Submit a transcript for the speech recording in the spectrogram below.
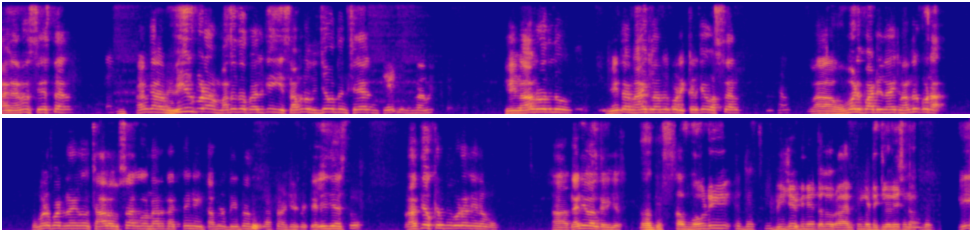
ఆయన అనౌన్స్ చేస్తారు. కనుక మీరు కూడా మద్దతు పలికి ఈ సభను విజయవంతం చేయాలని కోరుకుంటున్నాను ఈ నాలుగు రోజులు మిగతా నాయకులందరూ కూడా ఇక్కడికే వస్తారు. ఉమ్మడి పార్టీ నాయకులందరూ కూడా ఉమ్మడి పార్టీ నాయకులు చాలా ఉత్సాహంగా ఉన్నారు. ఖచ్చితంగా ఈ సభను దీపం చేస్తామని చెప్పి తెలియజేస్తూ ప్రతి ఒక్కరికి కూడా నేను ధన్యవాదాలు తెలియజేస్తాను మోడీ బీజేపీ నేతలు రాయలసీమ డిక్లరేషన్ ఈ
